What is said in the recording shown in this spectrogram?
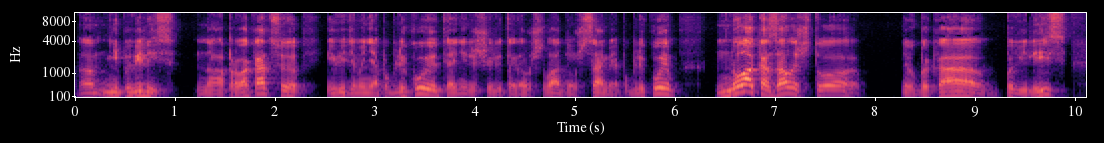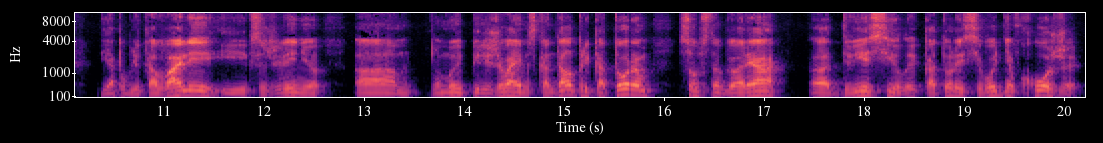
э, не повелись на провокацию и, видимо, не опубликуют, и они решили тогда уж, ладно, уж сами опубликуем. Но оказалось, что ФБК повелись и опубликовали, и, к сожалению, э, мы переживаем скандал, при котором, собственно говоря, э, две силы, которые сегодня вхожи Э,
